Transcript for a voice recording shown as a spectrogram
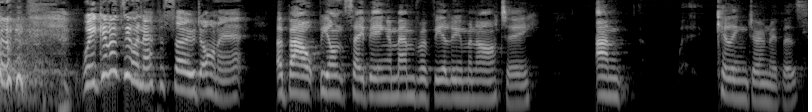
We're going to do an episode on it about Beyonce being a member of the Illuminati and killing Joan Rivers.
